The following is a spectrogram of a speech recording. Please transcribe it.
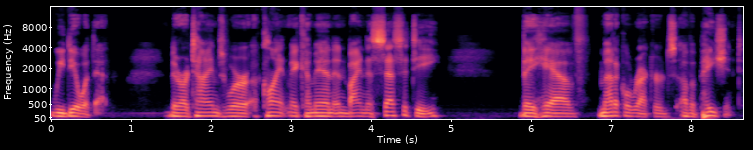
we deal with that. There are times where a client may come in and by necessity, they have medical records of a patient.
